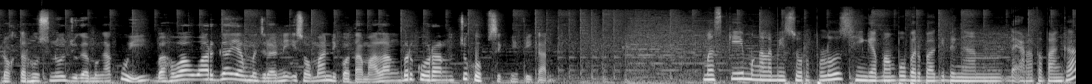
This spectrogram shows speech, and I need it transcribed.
Dr. Husnul juga mengakui bahwa warga yang menjalani isoman di Kota Malang berkurang cukup signifikan. Meski mengalami surplus hingga mampu berbagi dengan daerah tetangga,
